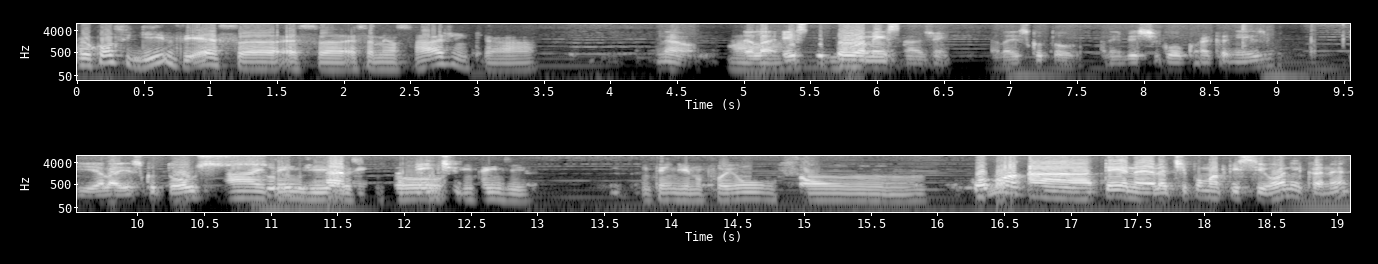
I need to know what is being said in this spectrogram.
Eu consegui ver essa, essa, essa mensagem que a. Não. a- Ela escutou a mensagem. Ela escutou. Ela investigou com arcanismo e ela escutou Ah, entendi. Ela escutou, entendi. Entendi, não foi um som. Como a Atena ela é tipo uma psionica, né?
